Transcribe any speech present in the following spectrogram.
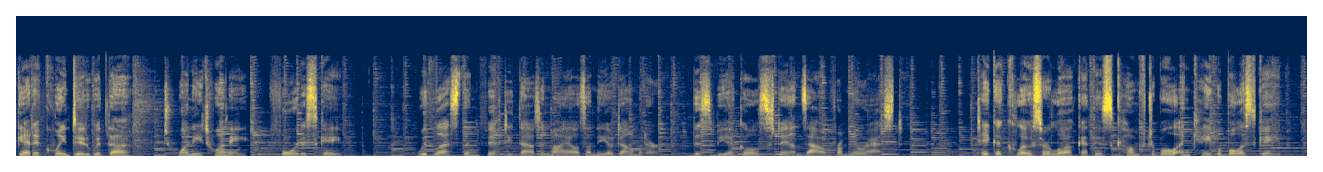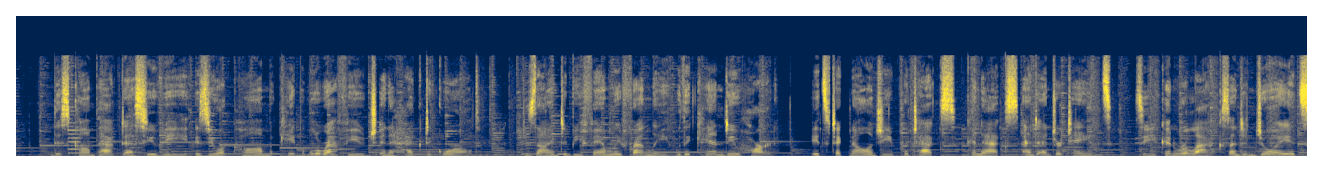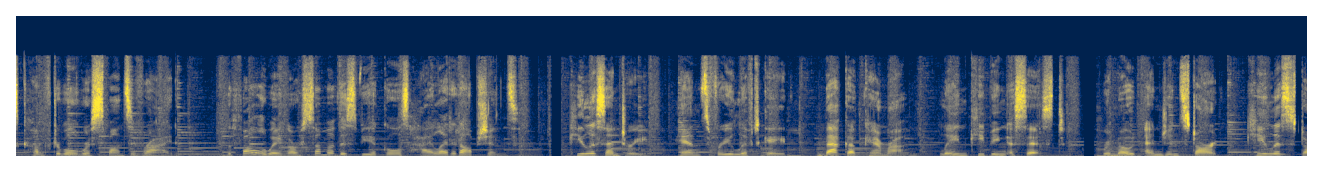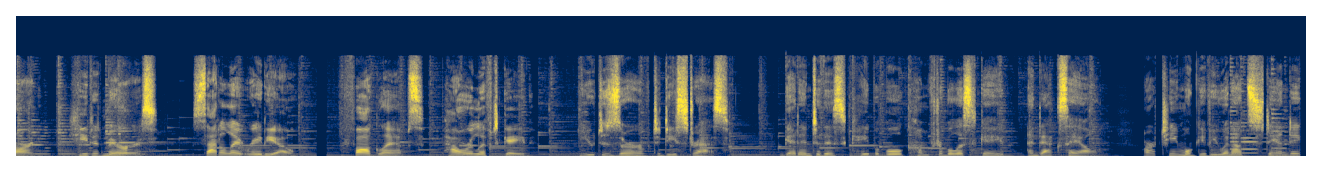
Get acquainted with the 2020 Ford Escape. With less than 50,000 miles on the odometer, this vehicle stands out from the rest. Take a closer look at this comfortable and capable Escape. This compact SUV is your calm, capable refuge in a hectic world. Designed to be family-friendly with a can-do heart, its technology protects, connects, and entertains, so you can relax and enjoy its comfortable, responsive ride. The following are some of this vehicle's highlighted options. Keyless entry, hands-free liftgate, backup camera, lane keeping assist, remote engine start, keyless start, heated mirrors, satellite radio, fog lamps, power liftgate. You deserve to de-stress. Get into this capable, comfortable escape and exhale. Our team will give you an outstanding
